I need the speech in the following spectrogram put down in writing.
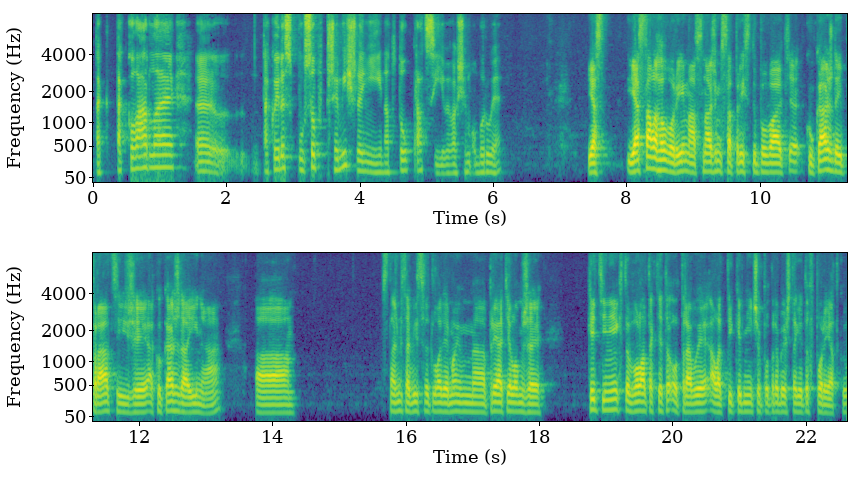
Tak takováhle, eh, takovýhle způsob přemýšlení nad tou prací ve vašem oboru je? Ja ja stále hovorím a snažím sa pristupovať ku každej práci, že ako každá iná. A snažím sa vysvetľovať aj mojim priateľom, že keď ti niekto volá, tak ťa to otravuje, ale ty, keď niečo potrebuješ, tak je to v poriadku.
